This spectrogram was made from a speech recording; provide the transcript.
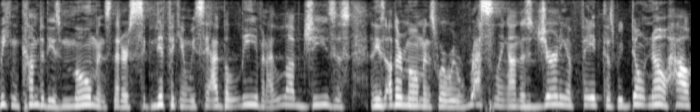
we can come to these moments that are significant. We say i believe and i love jesus. And these other moments where we're wrestling on this journey of faith because we don't know how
